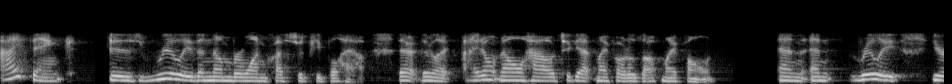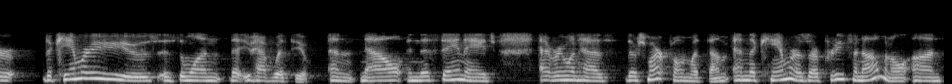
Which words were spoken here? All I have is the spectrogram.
I think is really the number one question people have. They're, they're like, I don't know how to get my photos off my phone. And, and really, your, the camera you use is the one that you have with you. And now, in this day and age, everyone has their smartphone with them, and the cameras are pretty phenomenal on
